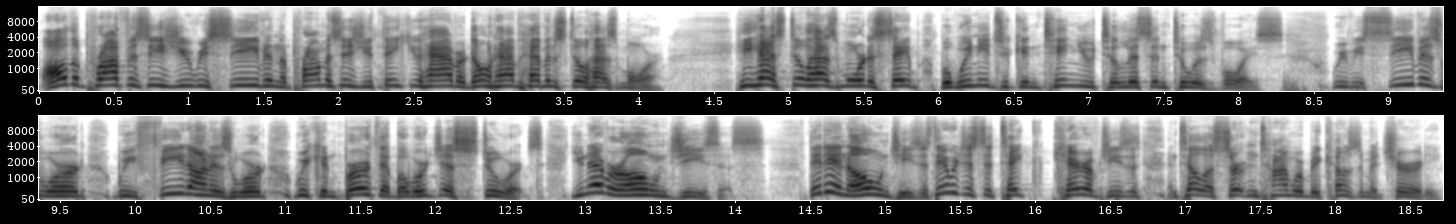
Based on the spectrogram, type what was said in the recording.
All the prophecies you received and the promises you think you have or don't have, heaven still has more. He has, still has more to say, but we need to continue to listen to his voice. We receive his word, we feed on his word, we can birth it, but we're just stewards. You never own Jesus. They didn't own Jesus. They were just to take care of Jesus until a certain time where it becomes a maturity.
